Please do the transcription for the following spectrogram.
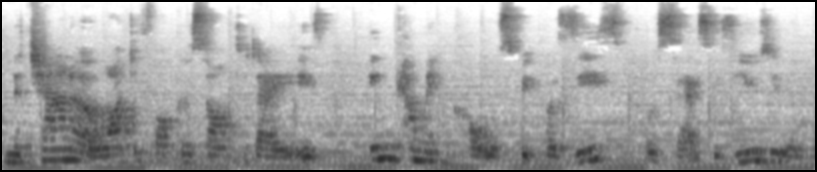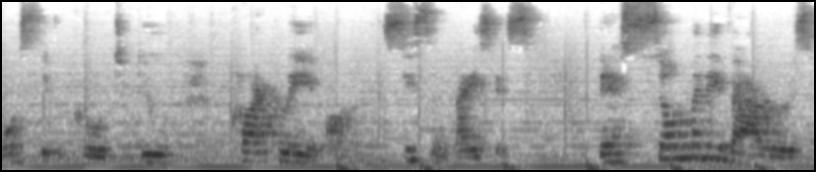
The channel I want to focus on today is incoming calls because this process is usually the most difficult to do correctly on a consistent basis. There's so many variables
